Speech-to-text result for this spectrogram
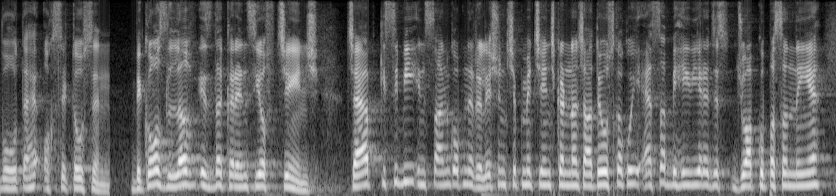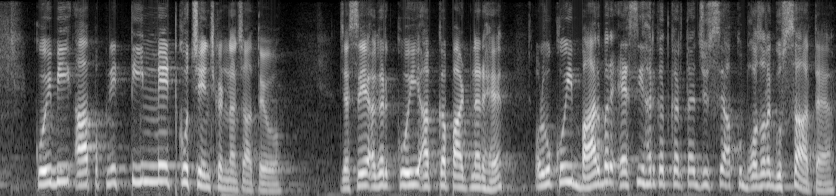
वो होता है oxytocin because love is the currency of change चाहे आप किसी भी इंसान को अपने रिलेशनशिप में चेंज करना चाहते हो, उसका कोई ऐसा बिहेवियर है जिस, जो आपको पसंद नहीं है, कोई भी आप अपने टीममेट को चेंज करना चाहते हो. जैसे अगर कोई आपका पार्टनर है और वो कोई बार बार ऐसी हरकत करता है जिससे आपको बहुत ज़्यादा गुस्सा आता है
